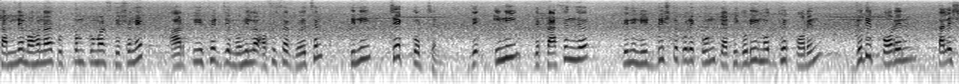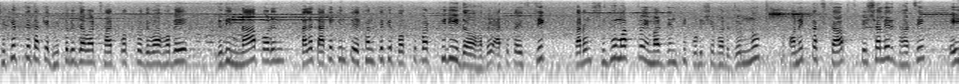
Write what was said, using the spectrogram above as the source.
সামনে মহানায়ক উত্তম কুমার স্টেশনে আরপিএফের যে মহিলা অফিসার রয়েছেন, তিনি চেক করছেন যে ইনি যে প্যাসেঞ্জার তিনি নির্দিষ্ট করে কোন ক্যাটেগরির মধ্যে পড়েন। যদি পড়েন, তাহলে সেক্ষেত্রে তাকে ভেতরে যাওয়ার ছাড়পত্র দেওয়া হবে। যদি না পড়েন, তাহলে তাকে কিন্তু এখান থেকে পত্রপাঠ ফিরিয়ে দেওয়া হবে। এতটাই স্ট্রিক্ট কারণ শুধুমাত্র এমার্জেন্সি পরিষেবার জন্য অনেকটা স্টাফ স্পেশালের ধাঁচে এই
